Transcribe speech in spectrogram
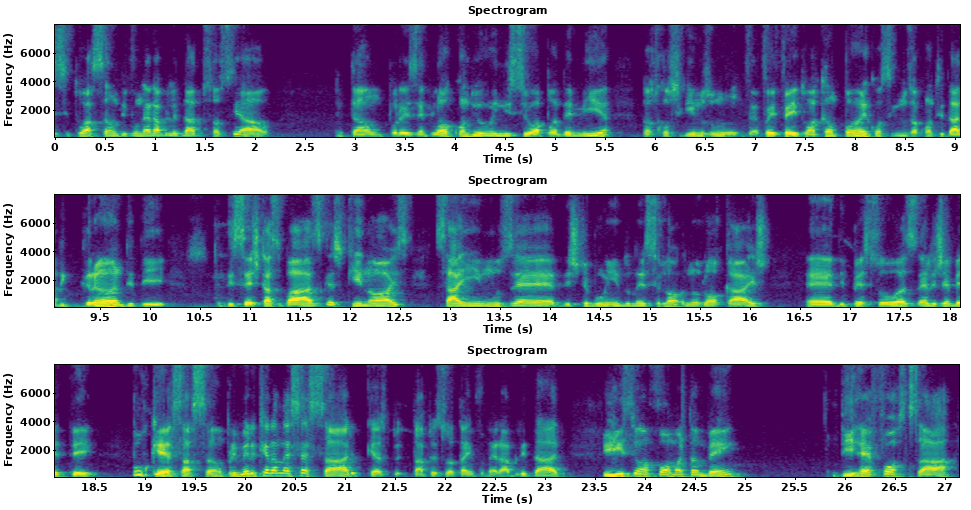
situação de vulnerabilidade social. Então, por exemplo, logo quando iniciou a pandemia, nós conseguimos um, foi feita uma campanha, conseguimos uma quantidade grande de, de cestas básicas que nós saímos é, distribuindo nesse, nos locais é, de pessoas LGBT. Por que essa ação? Primeiro que era necessário, porque a pessoa está em vulnerabilidade, e isso é uma forma também de reforçar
